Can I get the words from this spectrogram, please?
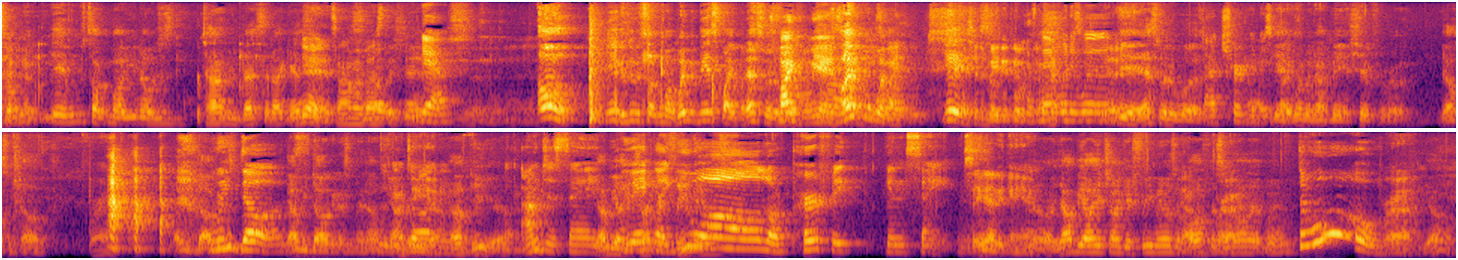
So we, yeah, we was talking about you know just time invested, I guess. Yeah, time Some other invested. shit. Yes. Oh! oh, yeah, because we were talking about women being spiteful. That's what it Spiteful, was. yeah. spiteful Spiteful, women. spiteful. Yeah, Should have made a note. Is that what it was? Yeah. yeah, that's what it was. I triggered it. Yeah, women not being shit for real. Y'all some dogs. Y'all be dogging. We us- dogs. Y'all be dogging us, man. Out. We Y'all Y'all, do, dogging. yo. yeah. I'm just saying, Y'all be out you here act trying to like get free you meals. all are perfect insane. Say that again, Yeah, y'all be out here trying to get free meals in No, office bruh. and all that, man. Ooh, Bruh. Y'all.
